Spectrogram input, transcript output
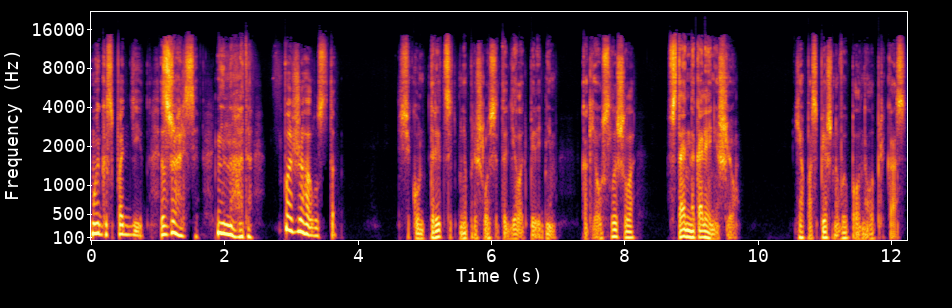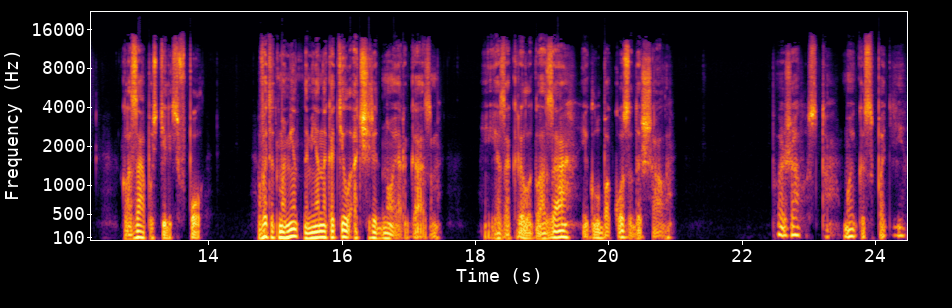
Мой господин! Сжалься! Не надо! Пожалуйста!» Секунд тридцать мне пришлось это делать перед ним. Как я услышала, «Встань на колени, шлю!» Я поспешно выполнила приказ. Глаза опустились в пол. В этот момент на меня накатил очередной оргазм. Я закрыла глаза и глубоко задышала. «Пожалуйста, мой господин,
